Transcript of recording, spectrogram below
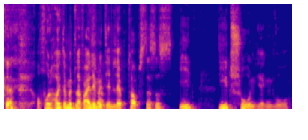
obwohl heute mittlerweile mit den Laptops, das ist, geht, geht schon irgendwo.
